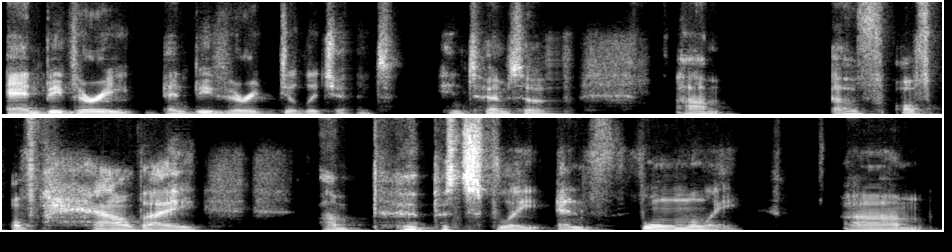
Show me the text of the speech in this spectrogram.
and be very and be very diligent in terms of um, of, of of how they um, purposefully and formally um,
